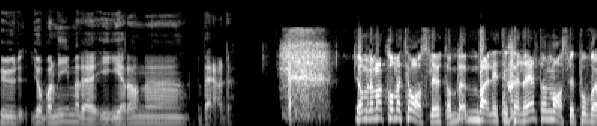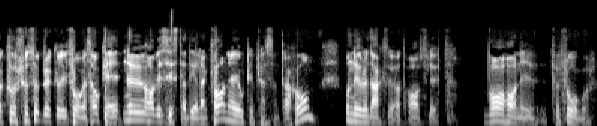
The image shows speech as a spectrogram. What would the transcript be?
Hur jobbar ni med det i eran eh, värld? Ja, men när man kommer till avslut, och bara lite generellt om avslut på våra kurser så brukar vi fråga sig, okej okay, nu har vi sista delen kvar, ni har gjort er presentation och nu är det dags att göra ett avslut. Vad har ni för frågor?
